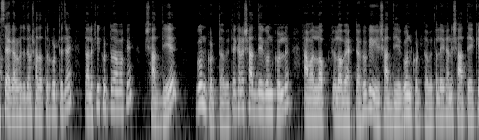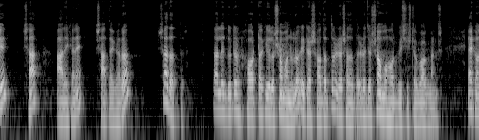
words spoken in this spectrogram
আছে, এগারোকে যদি আমি সাতাত্তর করতে চাই তাহলে কী করতে হবে আমাকে? সাত দিয়ে গুণ করতে হবে। তো এখানে সাত দিয়ে গুণ করলে আমার লব লব একটাকেও কি সাত দিয়ে গুণ করতে হবে। তাহলে এখানে সাত একে সাত, আর এখানে সাত এগারো সাতাত্তর। তাহলে দুটোর হরটা কি হলো? সমান হলো। এটা সাতাত্তর এটা সাতাত্তর, এটা হচ্ছে সমহর বিশিষ্ট ভগ্নাংশ। এখন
